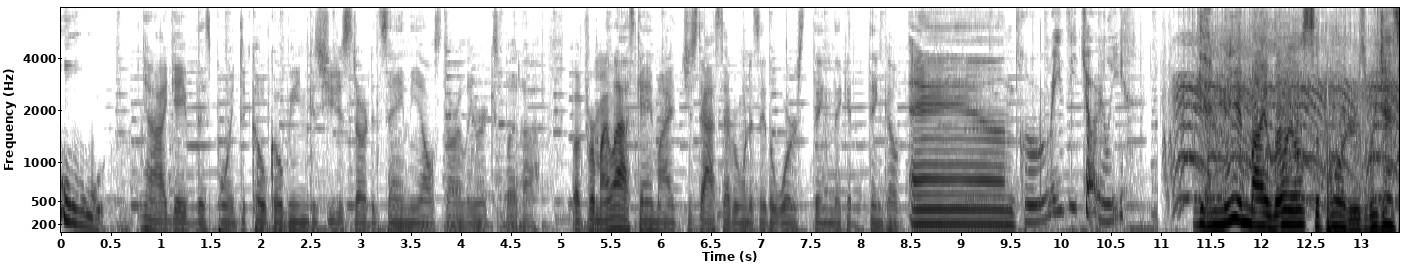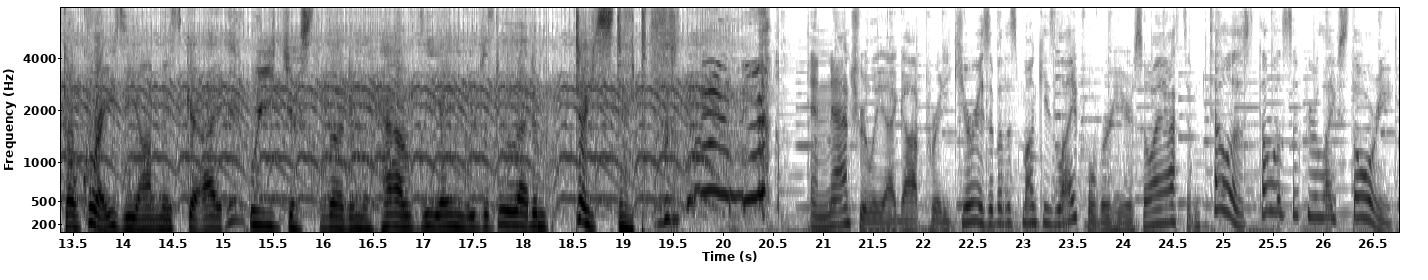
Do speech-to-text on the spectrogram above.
No! Yeah, I gave this point to Coco Bean because she just started saying the All-Star lyrics, but uh, but for my last game, I just asked everyone to say the worst thing they could think of, and Crazy Charlie. and me and my loyal supporters, we just go crazy on this guy. We just let him have the anger, just let him taste it. And naturally, I got pretty curious about this monkey's life over here, so I asked him, "Tell us, tell us of your life story."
